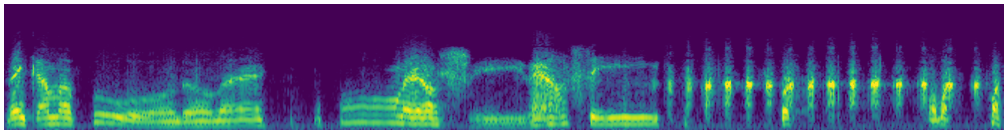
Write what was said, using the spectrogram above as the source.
Think I'm a fool, don't they? Oh, they'll see. They'll see. what, oh, what? What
